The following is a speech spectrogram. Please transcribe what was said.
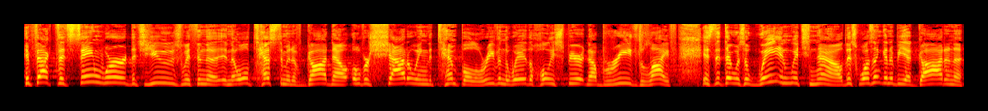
In fact, the same word that's used within the, in the Old Testament of God now overshadowing the temple, or even the way the Holy Spirit now breathed life, is that there was a way in which now this wasn't going to be a God and a,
